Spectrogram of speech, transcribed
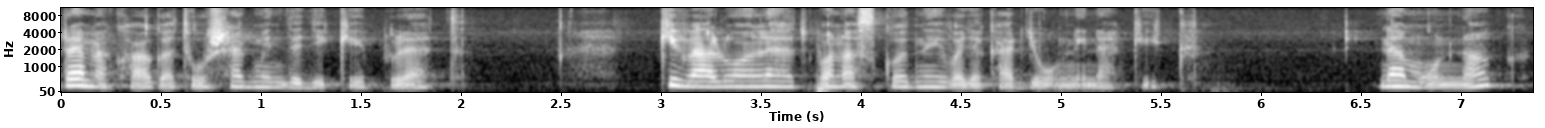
Remek hallgatóság mindegyik épület. Kiválóan lehet panaszkodni, vagy akár gyógni nekik. Nem unnak,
